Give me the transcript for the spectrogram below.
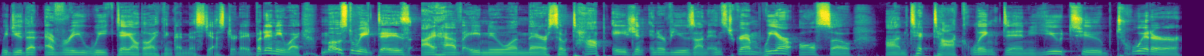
We do that every weekday, although I think I missed yesterday. But anyway, most weekdays I have a new one there. So, Top Agent Interviews on Instagram. We are also on TikTok, LinkedIn, YouTube, Twitter.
